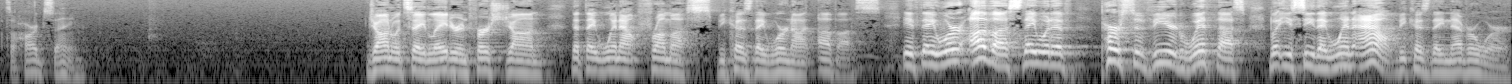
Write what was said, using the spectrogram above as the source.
That's a hard saying. John would say later in 1 John that they went out from us because they were not of us. If they were of us, they would have persevered with us. But you see, they went out because they never were.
